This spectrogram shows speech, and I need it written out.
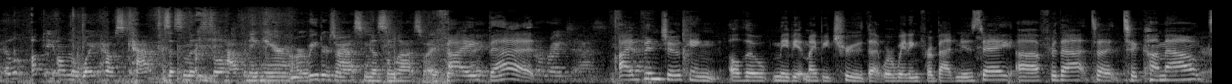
A little update on the White House cat. Is that something that's still happening here? Our readers are asking us a lot, so I feel I I bet. have a right to ask. I've been joking, although maybe it might be true, that we're waiting for a bad news day uh, for that to, to come out.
